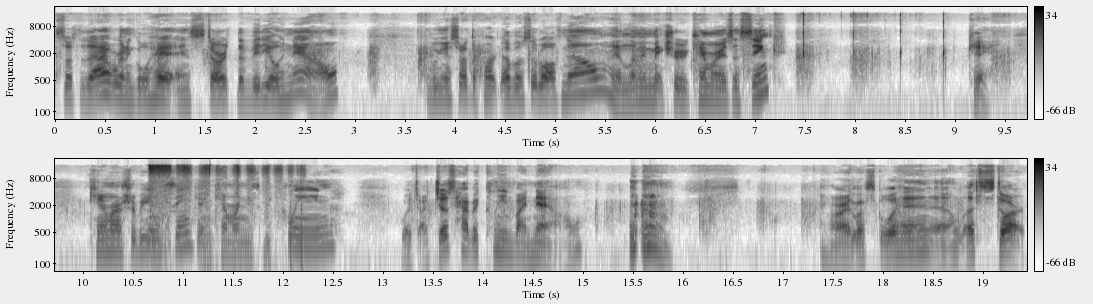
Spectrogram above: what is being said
So after that, we're to go ahead and start the video now. We're to start the park episode off now and let me make sure the camera is in sync. Okay, camera should be in sync and camera needs to be cleaned, which I just have it cleaned by now. All right, let's go ahead and let's start.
